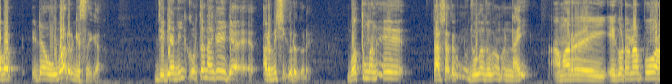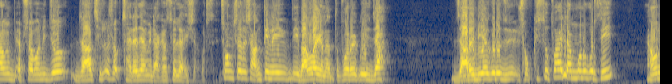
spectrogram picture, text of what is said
আবার এটা ওভার গেছে গা। যেটি আমি করতে না এটা আরও বেশি করে করে। বর্তমানে তার সাথে কোনো যোগাযোগ আমার নাই। আমার এই এই ঘটনার পর আমি ব্যবসা বাণিজ্য যা ছিল সব ছেড়ে দিয়ে আমি ঢাকা চলে আইসা পারছি সংসারে শান্তি নেই ভালো লাগে না, তো পরে কই যা। যারে বিয়ে করে সব কিছু পাইলাম মনে করছি এখন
